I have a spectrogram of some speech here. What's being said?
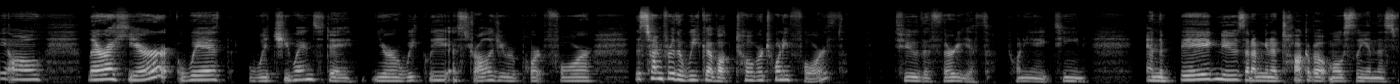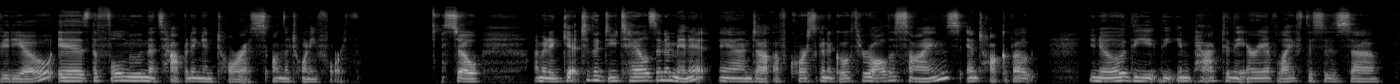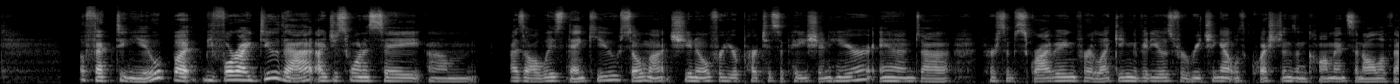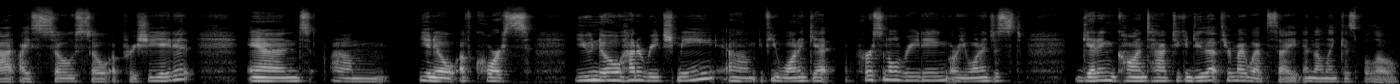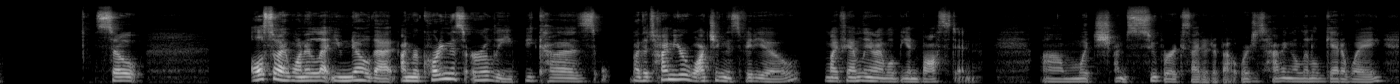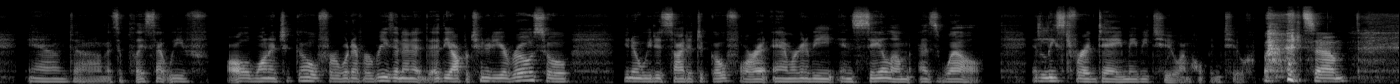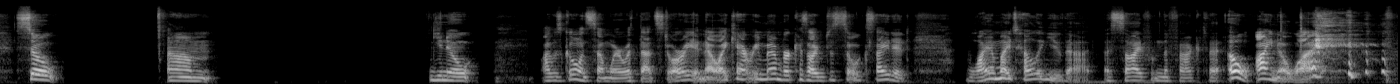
Hey all, Lara here with Witchy Wednesday, your weekly astrology report for this time for the week of October 24th to the 30th, 2018. And the big news that I'm going to talk about mostly in this video is the full moon that's happening in Taurus on the 24th. So I'm going to get to the details in a minute and uh, of course going to go through all the signs and talk about, you know, the the impact in the area of life this is uh, affecting you. But before I do that, I just want to say, um, as always, thank you so much, you know, for your participation here and uh, for subscribing, for liking the videos, for reaching out with questions and comments and all of that. I so, so appreciate it. And, um, you know, of course, you know how to reach me. Um, if you want to get a personal reading or you want to just get in contact, you can do that through my website, and the link is below. So, also, I want to let you know that I'm recording this early because by the time you're watching this video, my family and I will be in Boston, um, which I'm super excited about. We're just having a little getaway, and um, it's a place that we've all wanted to go for whatever reason, and it, the opportunity arose. So, you know, we decided to go for it, and we're going to be in Salem as well, at least for a day, maybe two. I'm hoping to. But um, so, um, you know, I was going somewhere with that story and now I can't remember because I'm just so excited. Why am I telling you that? Aside from the fact that, oh, I know why.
